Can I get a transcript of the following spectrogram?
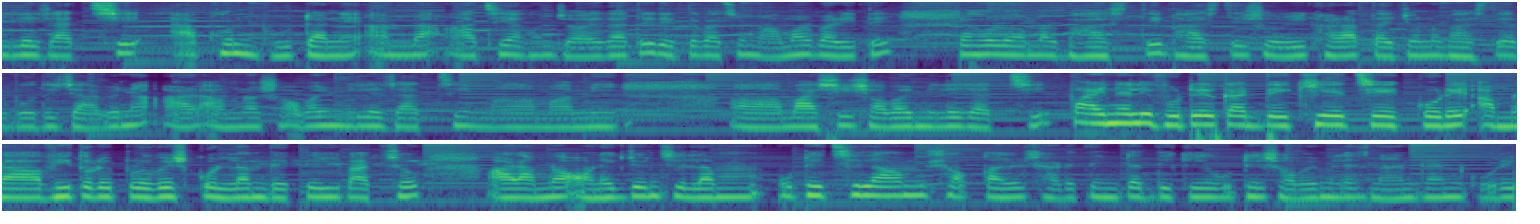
মিলে যাচ্ছি এখন ভুটানে আমরা আছি এখন জয়গাতে, দেখতে পাচ্ছ মামার বাড়িতে। এটা হলো আমার ভাস্তি। ভাস্তির শরীর খারাপ, তাই জন্য ভাস্তি আর বৌদি যাবে না। আর আমরা সবাই মিলে যাচ্ছি, মা, মামি মাসি সবাই মিলে যাচ্ছি। ফাইনালি ভোটের কার্ড দেখিয়ে চেক করে আমরা ভিতরে প্রবেশ করলাম, দেখতেই পাচ্ছ। আর আমরা অনেকজন ছিলাম, উঠেছিলাম সকাল সাড়ে তিনটার দিকে উঠে সবাই মিলে স্নান টান করে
